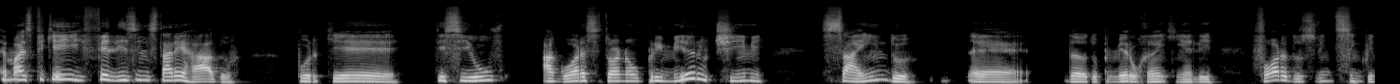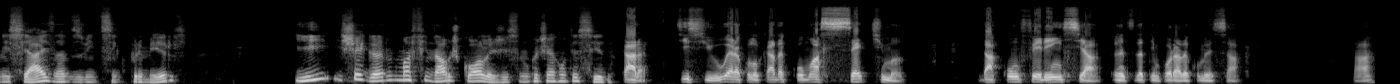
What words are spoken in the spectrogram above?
É, mas fiquei feliz em estar errado, porque TCU agora se torna o primeiro time saindo é, do, do, primeiro ranking ali, fora dos 25 iniciais, né, dos 25 primeiros, e chegando numa final de college. Isso nunca tinha acontecido. Cara, TCU era colocada como a sétima da conferência antes da temporada começar. Tá?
